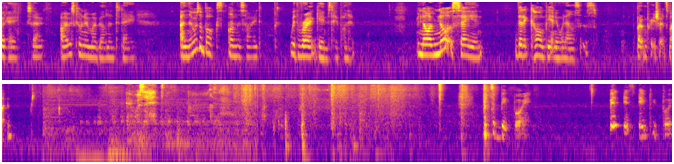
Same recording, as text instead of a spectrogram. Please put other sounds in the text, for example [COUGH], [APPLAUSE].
Okay, so I was coming in my building today and there was a box on the side with Riot Games tape on it. Now, I'm not saying that it can't be anyone else's, but I'm pretty sure it's mine. It was it. It's a big boy. It is a big boy.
